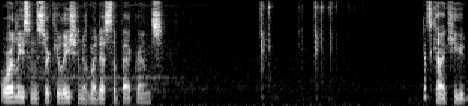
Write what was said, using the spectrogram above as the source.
or at least in the circulation of my desktop backgrounds. That's kind of cute.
